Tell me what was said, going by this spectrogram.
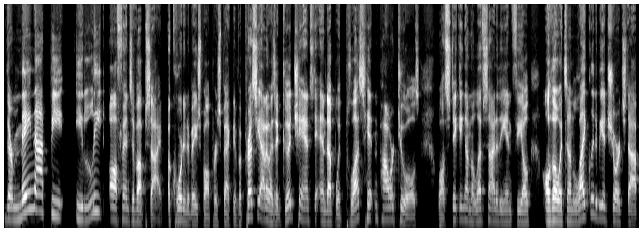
there may not be elite offensive upside, according to Baseball Prospectus, but Preciado has a good chance to end up with plus hit and power tools while sticking on the left side of the infield, although it's unlikely to be a shortstop,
